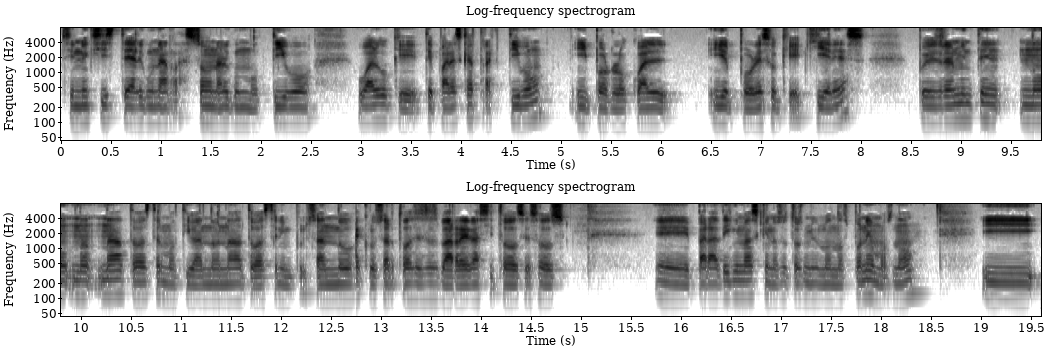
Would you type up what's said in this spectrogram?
si no existe alguna razón, algún motivo o algo que te parezca atractivo y por lo cual ir por eso que quieres, pues realmente no, nada te va a estar motivando, nada te va a estar impulsando a cruzar todas esas barreras y todos esos eh, paradigmas que nosotros mismos nos ponemos, ¿no? Y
